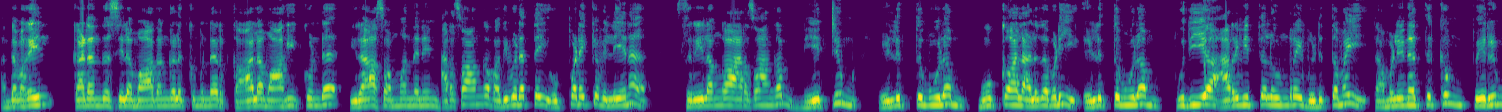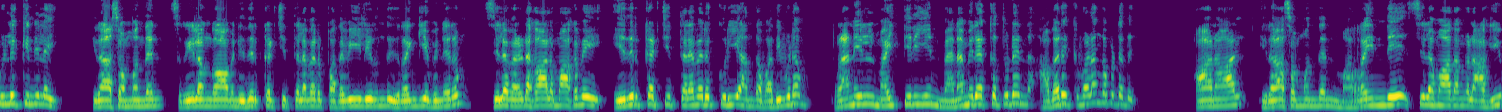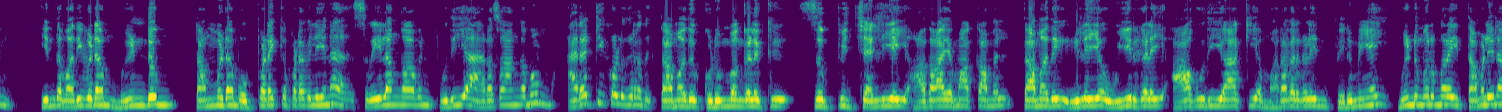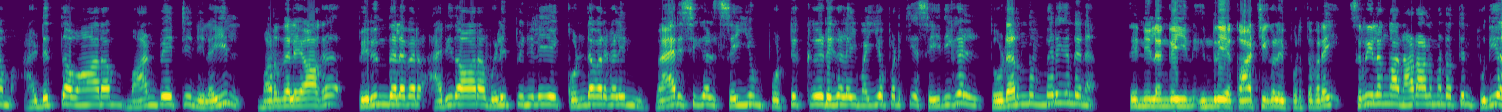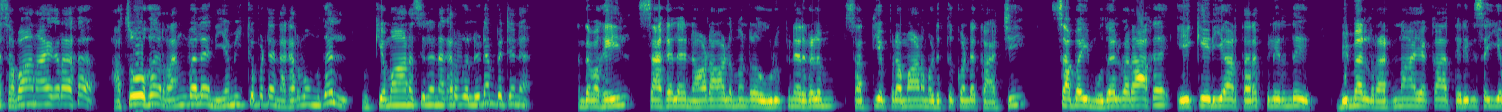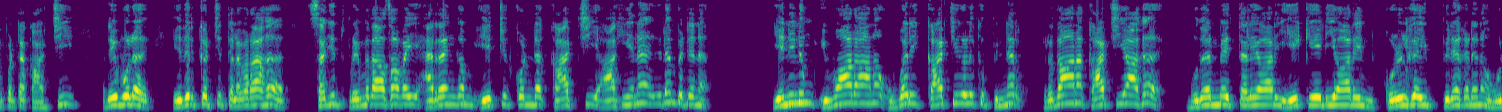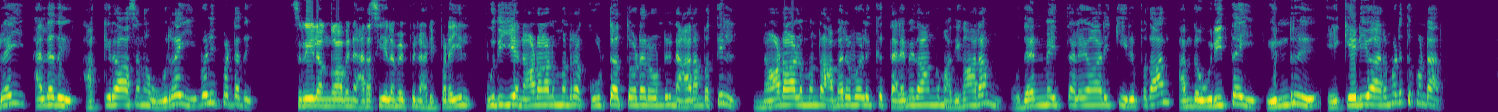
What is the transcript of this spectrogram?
அந்த வகையில் கடந்த சில மாதங்களுக்கு முன்னர் காலமாகிக் கொண்ட இரா சம்பந்தனின் அரசாங்க வதிவிடத்தை ஒப்படைக்கவில்லை என ஸ்ரீலங்கா அரசாங்கம் நேற்றும் எழுத்து மூலம் மூக்கால் அழுதபடி எழுத்து மூலம் புதிய அறிவித்தல் ஒன்றை விடுத்தமை தமிழினத்துக்கும் பெருமிழுக்கு நிலை. இரா சம்பந்தன் ஸ்ரீலங்காவின் எதிர்க்கட்சி தலைவர் பதவியிலிருந்து இறங்கிய பின்னரும் சில வருட காலமாகவே எதிர்க்கட்சி தலைவருக்குரிய அந்த வதிவிடம் ரணில் மைத்திரியின் மனமிறக்கத்துடன் அவருக்கு வழங்கப்பட்டது. ஆனால் இரா சம்பந்தன் மறைந்தே சில மாதங்கள் ஆகியும் இந்த வதிவிடம் மீண்டும் தம்மிடம் ஒப்படைக்கப்படவில்லை என ஸ்ரீலங்காவின் புதிய அரசாங்கமும் அரற்றிக் கொள்கிறது தமது குடும்பங்களுக்கு செப்பி சல்லியை ஆதாயமாக்காமல் தமது இளைய உயிர்களை ஆகுதியாக்கிய மறவர்களின் பெருமையை மீண்டும் ஒருமுறை தமிழினம் அடுத்த வாரம் மாண்பேற்று நிலையில் மறுதலையாக பெருந்தலைவர் அரிதார விழிப்பு நிலையை கொண்டவர்களின் வாரிசுகள் செய்யும் பொட்டுக்கேடுகளை மையப்படுத்திய செய்திகள் தொடர்ந்தும் வருகின்றன. தென்னிலங்கையின் இன்றைய காட்சிகளை பொறுத்தவரை ஸ்ரீலங்கா நாடாளுமன்றத்தின் புதிய சபாநாயகராக அசோக ரங்வல நியமிக்கப்பட்ட நகர்வு முதல் முக்கியமான சில நகர்வுகள் இடம்பெற்றன. அந்த வகையில் சகல நாடாளுமன்ற உறுப்பினர்களும் சத்திய பிரமாணம் எடுத்துக்கொண்ட காட்சி சபை முதல்வராக ஏகேடிஆர் தரப்பிலிருந்து பிமல் ரட்நாயக்கா தெரிவு செய்யப்பட்ட காட்சி அதேபோல எதிர்க்கட்சி தலைவராக சஜித் பிரேமதாசாவை அரங்கம் ஏற்றுக்கொண்ட காட்சி ஆகியன இடம்பெற்றன. எனினும் இவ்வாறான உபரி காட்சிகளுக்கு பின்னர் பிரதான காட்சியாக முதன்மை தலையார் ஏகேடிஆரின் கொள்கை பிரகடன உரை அல்லது அக்கிராசன உரை வெளிப்பட்டது. ஸ்ரீலங்காவின் அரசியலமைப்பின் அடிப்படையில் புதிய நாடாளுமன்ற கூட்டத்தொடர் ஒன்றின் ஆரம்பத்தில் நாடாளுமன்ற அமர்வுகளுக்கு தலைமை தாங்கும் அதிகாரம் முதன்மை தலையாரிக்கு இருப்பதால் அந்த உரித்தை இன்று ஏகேடிஆரும் எடுத்துக்கொண்டார்.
